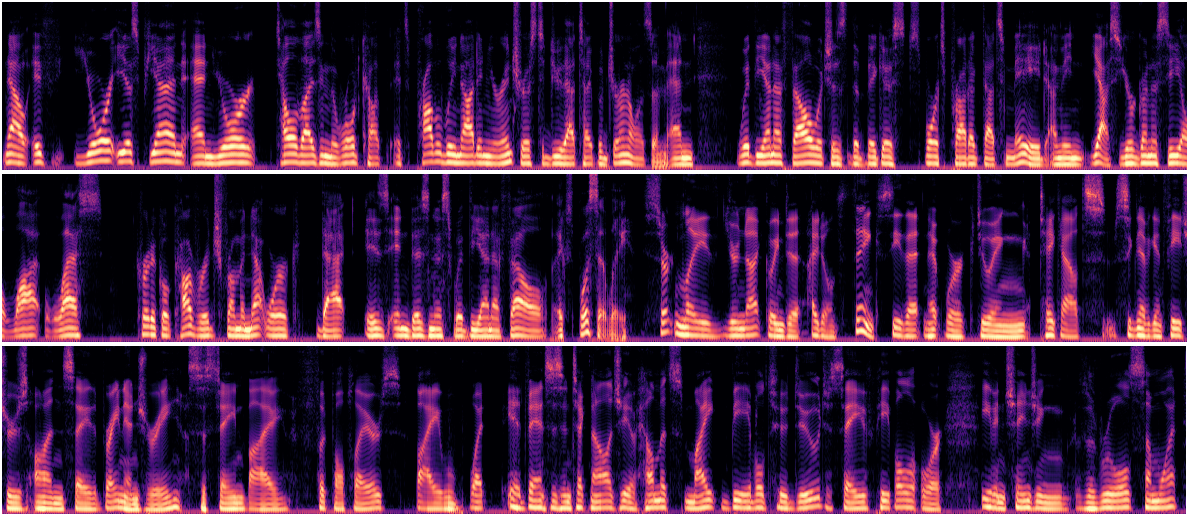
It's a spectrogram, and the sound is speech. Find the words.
Now, if you're ESPN and you're televising the World Cup, it's probably not in your interest to do that type of journalism. And with the NFL, which is the biggest sports product that's made, I mean, yes, you're going to see a lot less critical coverage from a network that is in business with the NFL explicitly. Certainly, you're not going to, I don't think, see that network doing takeouts, significant features on, say, the brain injury sustained by football players by what advances in technology of helmets might be able to do to save people or even changing the rules somewhat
